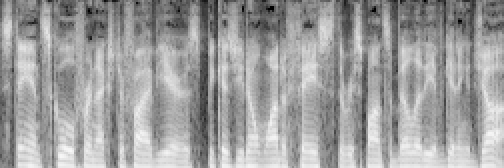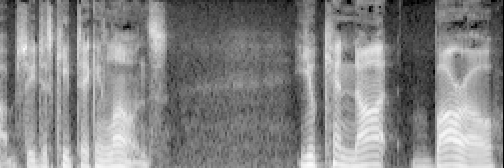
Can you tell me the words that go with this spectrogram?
stay in school for an extra five years because you don't want to face the responsibility of getting a job. So you just keep taking loans. You cannot borrow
